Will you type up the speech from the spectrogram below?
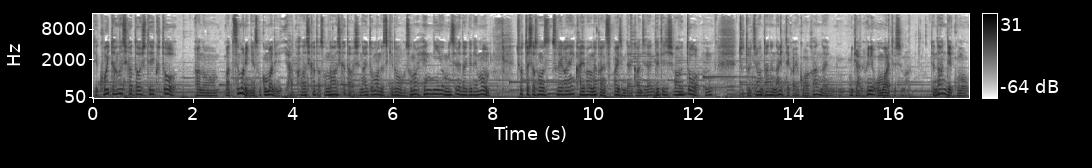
でこういった話し方をしていくとあの、まあ、つまりねそこまで話し方そんな話し方はしないと思うんですけどその片鱗を見せるだけでもちょっとしたそのそれがね会話の中でスパイスみたいな感じで出てしまうとん？ちょっとうちの旦那何言ってるかよく分かんないみたいな風に思われてしまう。でなんでこの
